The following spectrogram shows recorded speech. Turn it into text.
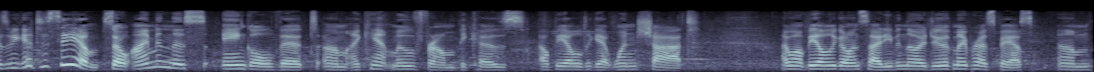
because we get to see him. So I'm in this angle that um, I can't move from because I'll be able to get one shot. I won't be able to go inside, even though I do have my press pass. Um,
